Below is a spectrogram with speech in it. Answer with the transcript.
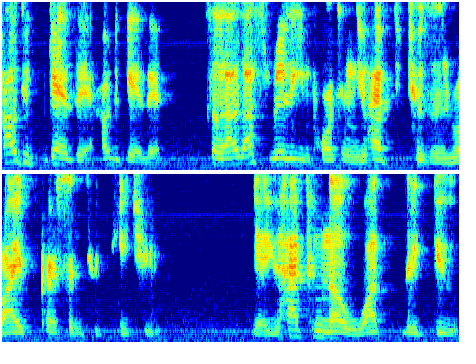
how to get there? How to get there? So that, that's really important. You have to choose the right person to teach you. Yeah, you have to know what they do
